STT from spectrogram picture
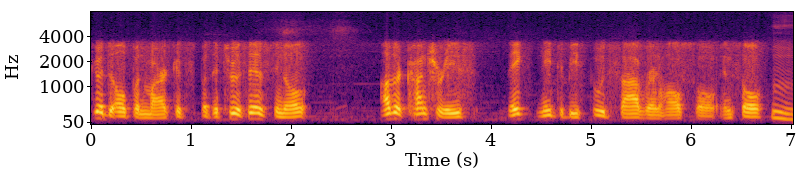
good to open markets, but the truth is, you know, other countries they need to be food sovereign also, and so Hmm.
